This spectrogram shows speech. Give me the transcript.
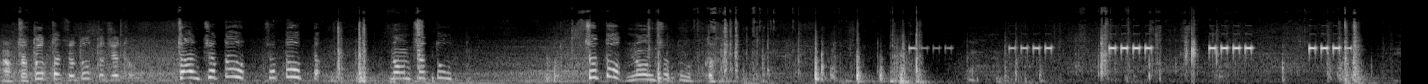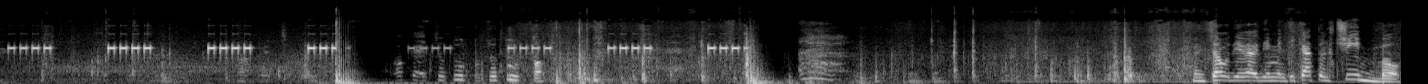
No, c'ho tutto, c'ho tutto, c'ho tutto. Non c'ho tutto, c'ho tutto. Non c'ho tutto. C'ho tutto, non c'ho tutto. Ok, c'ho tutto, c'ho tutto. Pensavo di aver dimenticato il cibo.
